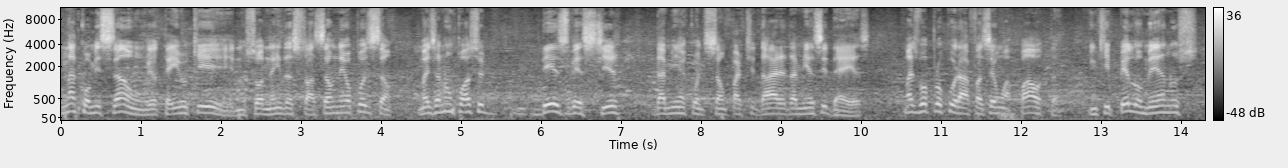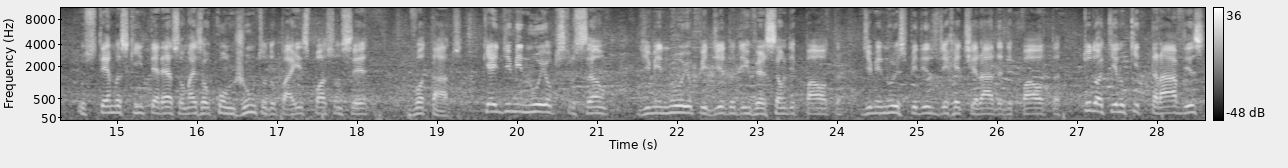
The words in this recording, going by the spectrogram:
Na comissão eu tenho que, não sou nem da situação nem oposição, mas eu não posso desvestir da minha condição partidária, das minhas ideias. Mas vou procurar fazer uma pauta em que pelo menos os temas que interessam mais ao conjunto do país possam ser votados. Que aí diminui a obstrução, diminui o pedido de inversão de pauta, diminui os pedidos de retirada de pauta, tudo aquilo que traves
